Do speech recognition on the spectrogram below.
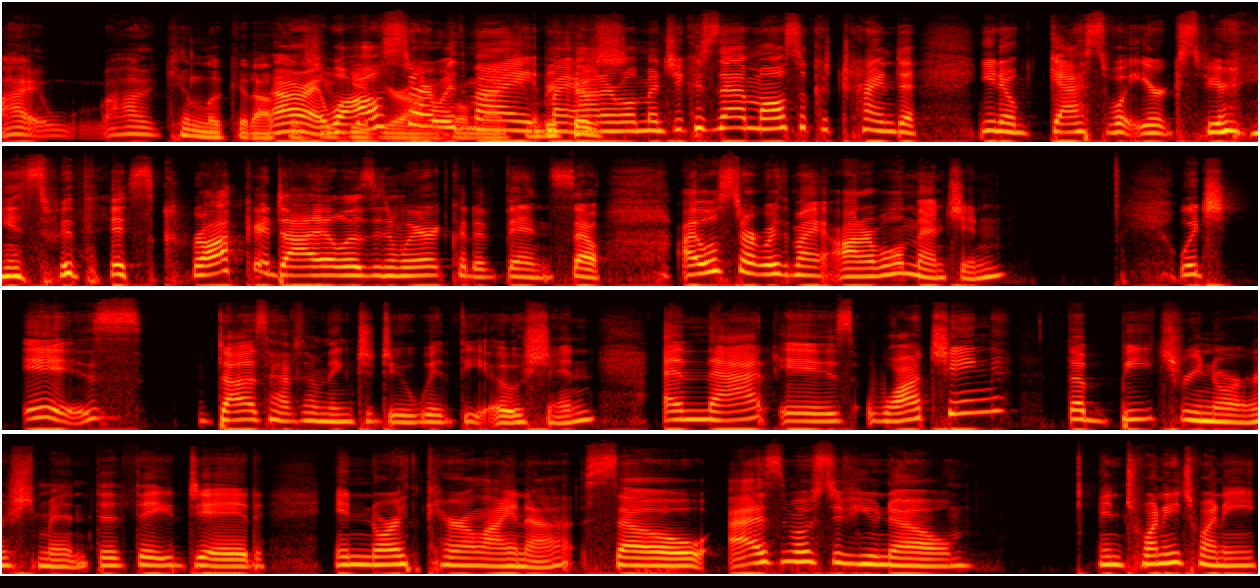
I I can look it up. All right. Well, I'll start with my my honorable mention because I'm also trying to you know guess what your experience with this crocodile is and where it could have been. So I will start with my honorable mention, which is does have something to do with the ocean, and that is watching the beach renourishment that they did in North Carolina. So as most of you know. In 2020,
